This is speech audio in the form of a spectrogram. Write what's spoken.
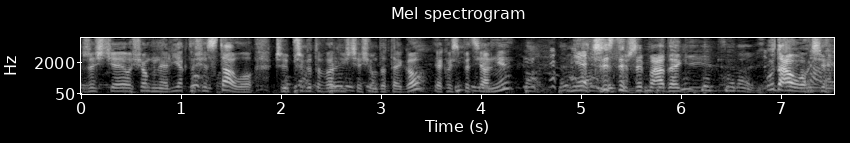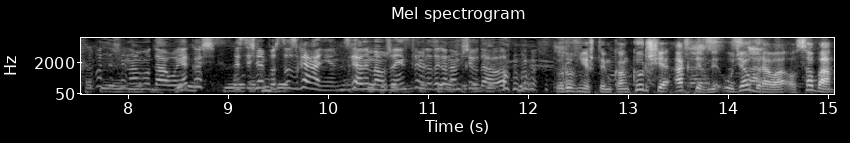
żeście osiągnęli. Jak to się stało? Czy przygotowaliście się do tego jakoś specjalnie? Nie, czysty przypadek i udało się. się nam udało. Jakoś jesteśmy po prostu zgrani, zgranym małżeństwem, dlatego nam się udało. Również w tym konkursie aktywny udział brała osoba,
